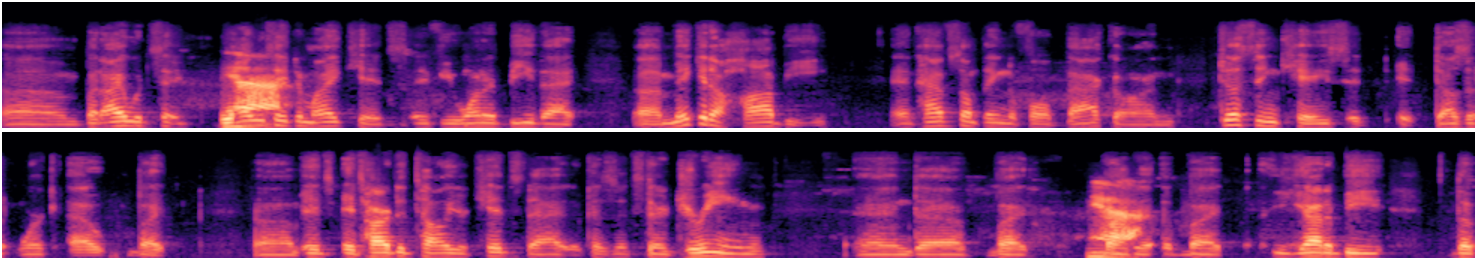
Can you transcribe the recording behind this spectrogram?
Um but i would say i would say to my kids if you want to be that uh, make it a hobby and have something to fall back on just in case it, it doesn't work out. But um, it's it's hard to tell your kids that because it's their dream, and uh, but yeah, but, but you got to be the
